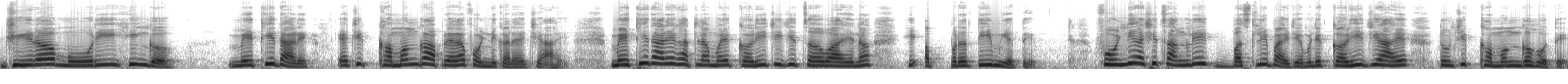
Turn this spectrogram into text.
जिरं मोहरी हिंग मेथी दाणे याची खमंग आपल्याला फोडणी करायची आहे. मेथी दाणे घातल्यामुळे कढीची जी चव आहे ना ही अप्रतिम येते. फोडणी अशी चांगली बसली पाहिजे म्हणजे कढी जी आहे तुमची खमंग होते.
